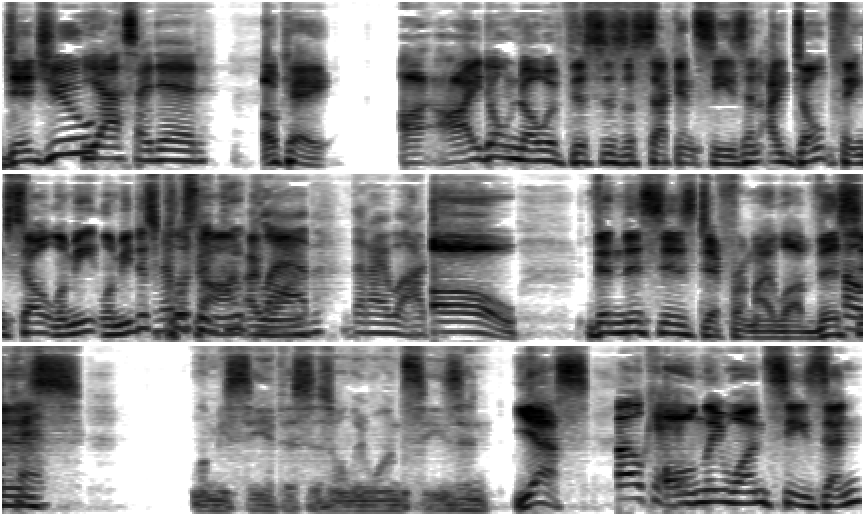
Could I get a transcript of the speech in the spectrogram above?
Did you? Yes, I did. Okay. I, I don't know if this is a second season. I don't think so. Let me let me just That was click the on. Goop I Lab want- that I watched. Oh, then this is different, my love. This Okay. is. Let me see if this is only one season. Yes. Okay. Only one season.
